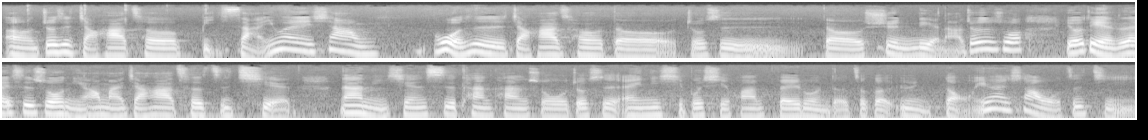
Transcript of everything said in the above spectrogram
嗯、就是脚踏车比赛，因为像或者是脚踏车的，就是的训练啊，就是说有点类似说你要买脚踏车之前，那你先试看看，说就是哎、你喜不喜欢飞轮的这个运动？因为像我自己，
